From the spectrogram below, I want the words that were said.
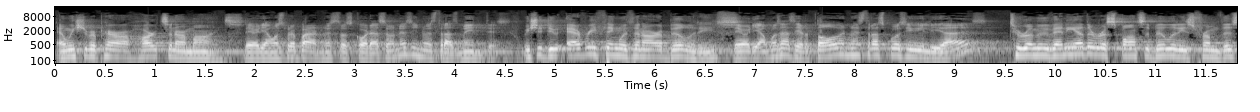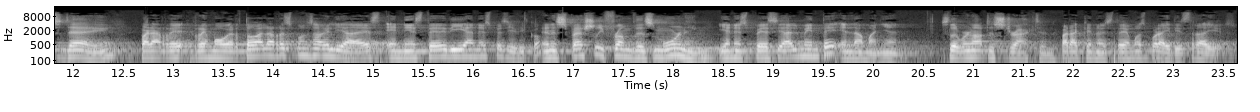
And we should prepare our hearts and our minds. Deberíamos preparar nuestros corazones y nuestras mentes. We should do everything within our abilities Deberíamos hacer todo en nuestras posibilidades to remove any other responsibilities from this day, para re- remover todas las responsabilidades en este día en específico and especially from this morning, y en especialmente en la mañana, so that we're not distracted. para que no estemos por ahí distraídos,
